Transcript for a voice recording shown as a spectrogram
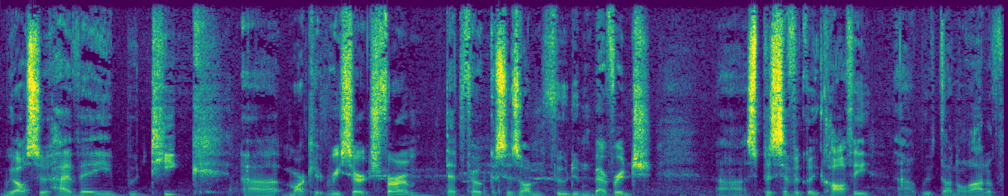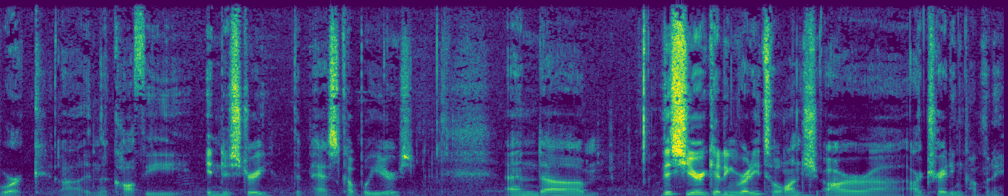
we also have a boutique uh, market research firm that focuses on food and beverage, uh, specifically coffee. Uh, we've done a lot of work uh, in the coffee industry the past couple years. And um, This year, getting ready to launch our uh, our trading company.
